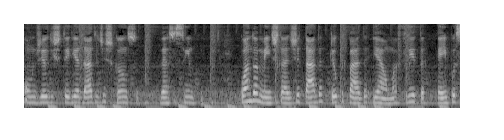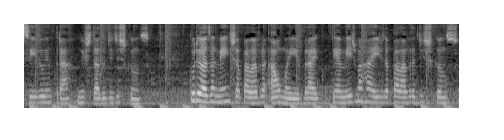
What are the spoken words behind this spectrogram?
onde ele lhes teria dado descanso. Verso 5. Quando a mente está agitada, preocupada e a alma aflita, é impossível entrar no estado de descanso. Curiosamente, a palavra alma em hebraico tem a mesma raiz da palavra descanso.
